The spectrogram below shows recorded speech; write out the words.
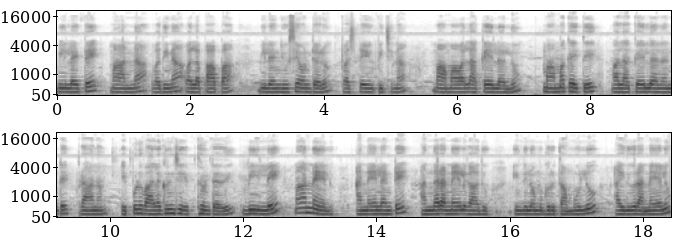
వీళ్ళైతే మా అన్న వదిన వాళ్ళ పాప వీళ్ళని చూసే ఉంటారు. ఫస్ట్ డే చూపించిన మా అమ్మ వాళ్ళ అక్కయ్యలు మా అమ్మకైతే వాళ్ళ అక్కయ్యలంటే ప్రాణం. ఎప్పుడు వాళ్ళ గురించి చెప్తుంటుంది. వీళ్ళే మా అన్నయ్యలు. అన్నయ్యలు అంటే అందరు అన్నయ్యలు కాదు. ఇందులో ముగ్గురు తమ్ముళ్ళు ఐదుగురు అన్నయ్యలు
